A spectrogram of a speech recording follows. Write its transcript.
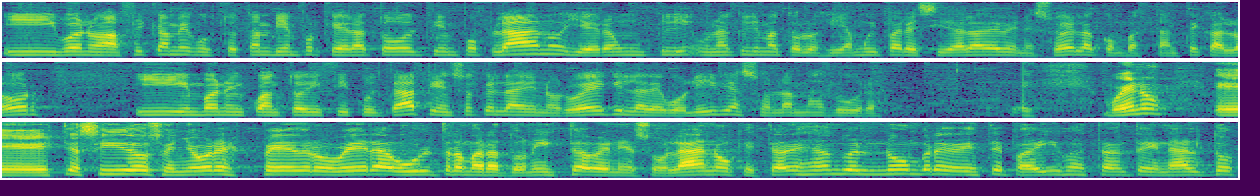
Y bueno, África me gustó también porque era todo el tiempo plano y era una climatología muy parecida a la de Venezuela, con bastante calor. Y bueno, en cuanto a dificultad, pienso que la de Noruega y la de Bolivia son las más duras. Bueno, eh, este ha sido, señores, Pedro Vera, ultramaratonista venezolano, que está dejando el nombre de este país bastante en alto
